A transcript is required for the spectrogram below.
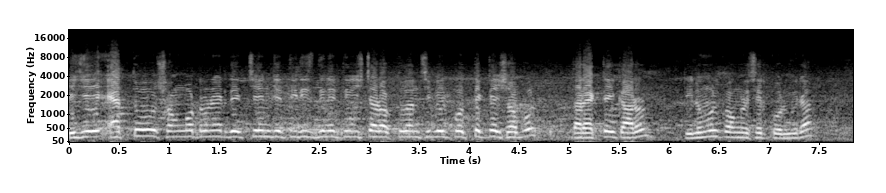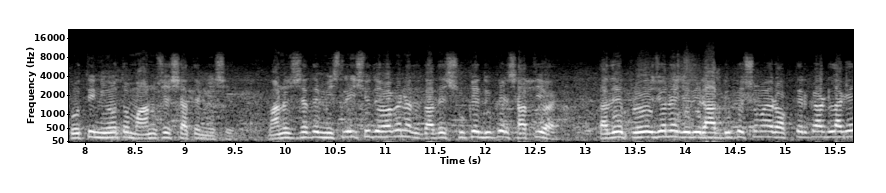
এই যে এত সংগঠনের দেখছেন যে তিরিশ দিনে তিরিশটা রক্তদান শিবির প্রত্যেকটাই সফল, তার একটাই কারণ, তৃণমূল কংগ্রেসের কর্মীরা প্রতিনিয়ত মানুষের সাথে মেশে। মানুষের সাথে মিশলেই শুধু হবে না, তো তাদের সুখে দুঃখের সাথী হয়। তাদের প্রয়োজনে যদি রাত দুটোর সময় রক্তের কার্ড লাগে,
